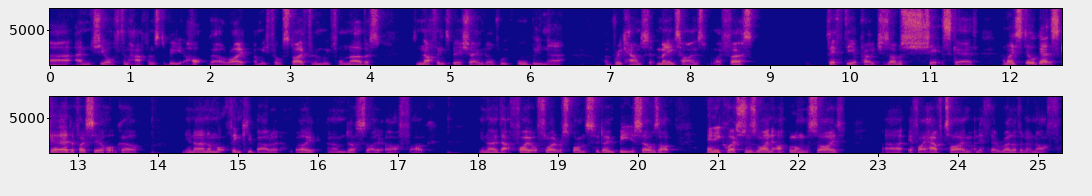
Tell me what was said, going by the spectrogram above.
Uh, and she often happens to be a hot girl, right? And we feel stifled and we feel nervous. There's nothing to be ashamed of. We've all been there. I've recounted it many times. My first 50 approaches, I was shit scared. And I still get scared if I see a hot girl, you know, and I'm not thinking about it, right? And I'm just like, oh, fuck, you know, that fight or flight response. So don't beat yourselves up. Any questions, line it up along the side. Uh, if I have time and if they're relevant enough,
